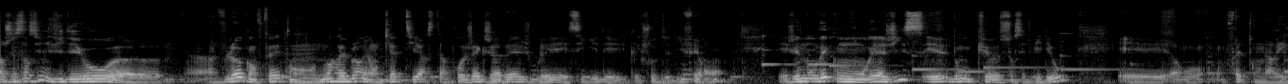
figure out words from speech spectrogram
Alors j'ai sorti une vidéo, euh, un vlog en fait, en noir et blanc et en 4 tiers. C'était un projet que j'avais, je voulais essayer quelque chose de différent. Et j'ai demandé qu'on réagisse et donc euh, sur cette vidéo. Et en, fait, on arrive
